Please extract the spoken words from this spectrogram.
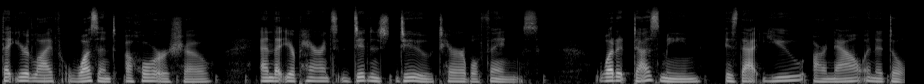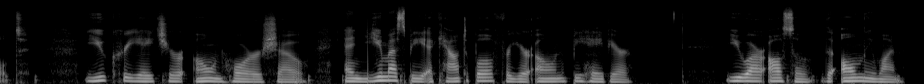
that your life wasn't a horror show and that your parents didn't do terrible things. What it does mean is that you are now an adult. You create your own horror show, and you must be accountable for your own behavior you are also the only one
